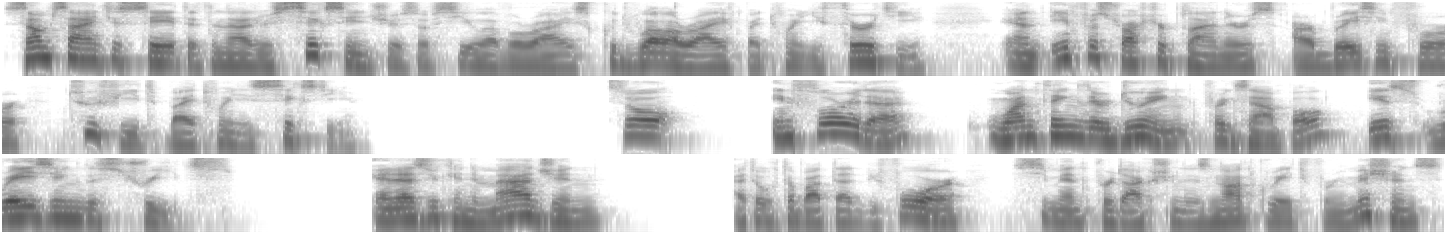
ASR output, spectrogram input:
Some scientists say that another 6 inches of sea level rise could well arrive by 2030, and infrastructure planners are bracing for 2 feet by 2060. So, in Florida, one thing they're doing, for example, is raising the streets. And as you can imagine, I talked about that before, cement production is not great for emissions.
